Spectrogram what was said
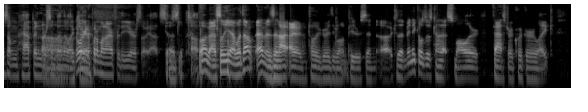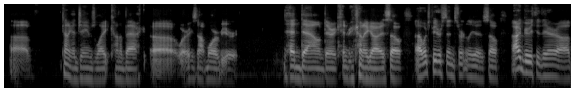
something happened or something. They're like, okay. oh, we're gonna put him on IR for the year. So yeah, it's, gotcha. it's tough. Well, bad. So yeah, without Evans, and I, I totally agree with you on Peterson because uh, McNichols is kind of that smaller, faster, quicker, like uh, kind of like a James White kind of back, uh, where he's not more of your head down Derrick Henry kind of guy. So, uh, which Peterson certainly is. So, I agree with you there. Uh,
